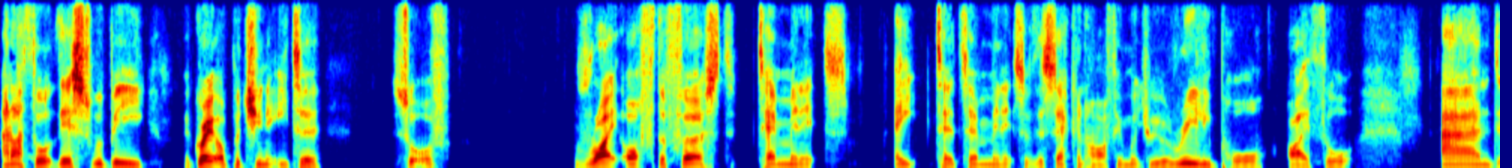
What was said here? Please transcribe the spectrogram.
And I thought this would be a great opportunity to sort of write off the first 10 minutes, eight to 10 minutes of the second half, in which we were really poor, I thought. And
